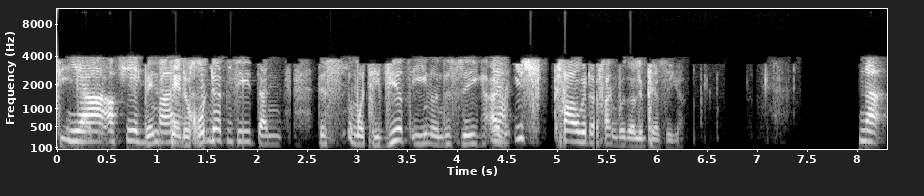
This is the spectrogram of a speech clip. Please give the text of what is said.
zieht. Ja, also, auf jeden Fall. Wenn es den runterzieht, dann das motiviert ihn und deswegen, also ja. ich glaube, der Frank wird Olympiasieger. Na,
